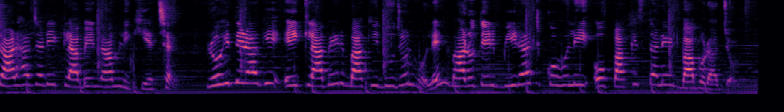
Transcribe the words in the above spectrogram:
চার হাজারি ক্লাবে নাম লিখিয়েছেন। রোহিতের আগে এই ক্লাবের বাকি দুজন হলেন ভারতের বিরাট কোহলি ও পাকিস্তানের বাবর আজম।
